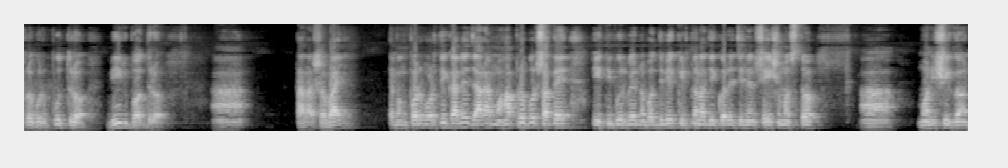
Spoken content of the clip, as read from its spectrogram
প্রভুর পুত্র বীরভদ্র তারা সবাই এবং পরবর্তীকালে যারা মহাপ্রভুর সাথে ইতিপূর্বে নবদ্বীপে কীর্তনাদি করেছিলেন সেই সমস্ত মনীষীগণ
